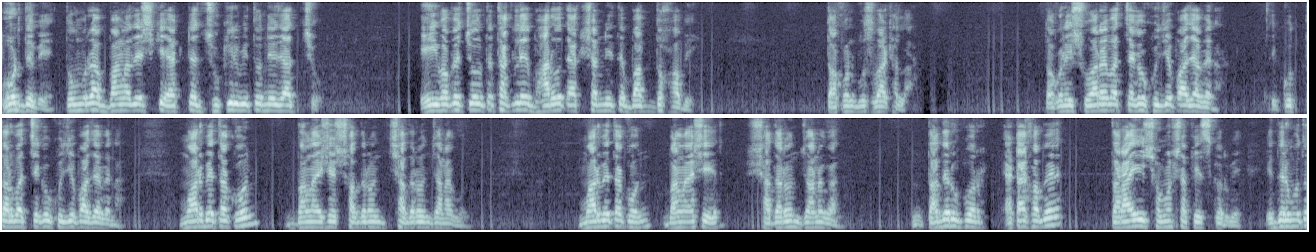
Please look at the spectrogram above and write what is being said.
ভোট দেবে। তোমরা বাংলাদেশকে একটা ঝুঁকির ভিতর নিয়ে যাচ্ছ। এইভাবে চলতে থাকলে ভারত অ্যাকশন নিতে বাধ্য হবে। তখন বুঝবা ঠেলা। তখন এই শুয়ারের বাচ্চাকেও খুঁজে পাওয়া যাবে না। এই কুত্তার বাচ্চাকেও খুঁজে পাওয়া যাবে না। মরবে তখন বাংলাদেশের সাধারণ সাধারণ জনগণ। মরবে তখন বাংলাদেশের সাধারণ জনগণ। তাদের উপর অ্যাটাক হবে, তারাই এই সমস্যা ফেস করবে। এদের মতো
